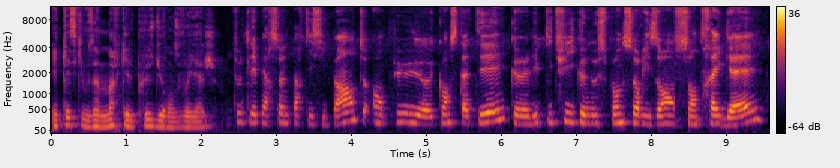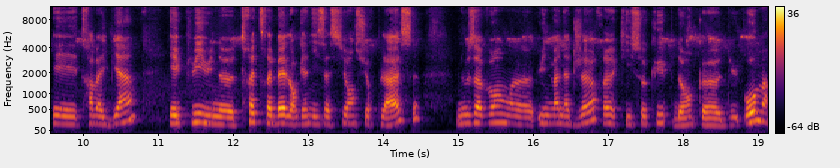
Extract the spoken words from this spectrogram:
Et qu'est-ce qui vous a marqué le plus durant ce voyage? Toutes les personnes participantes ont pu euh, constater que les petites filles que nous sponsorisons sont très gaies et travaillent bien. Et puis une très très belle organisation sur place. Nous avons euh, une manager euh, qui s'occupe donc du home.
